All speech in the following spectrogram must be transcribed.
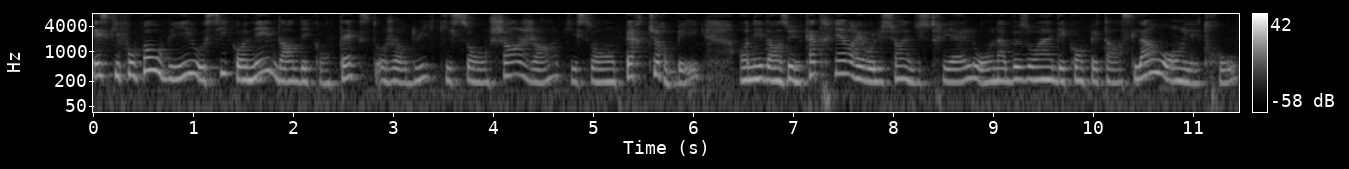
Et ce qu'il ne faut pas oublier aussi qu'on est dans des contextes aujourd'hui qui sont changeants, qui sont perturbés. On est dans une quatrième révolution industrielle où on a besoin des compétences là où on les trouve.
